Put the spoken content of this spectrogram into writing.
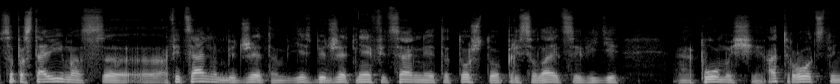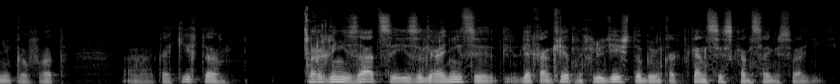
сопоставимо с э, официальным бюджетом. Есть бюджет неофициальный, это то, что присылается в виде Э, помощи от родственников, от э, каких-то организаций из-за границы для конкретных людей, чтобы им как-то концы с концами сводить.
